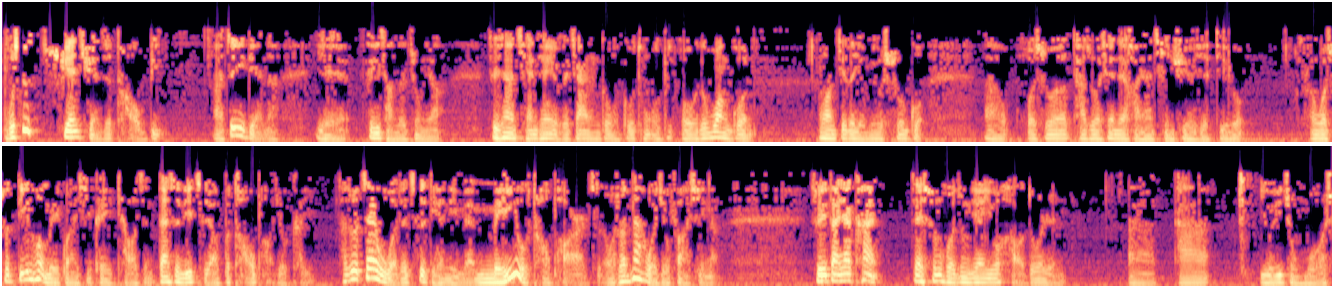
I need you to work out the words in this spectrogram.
不是先选择逃避啊，这一点呢也非常的重要。就像前天有个家人跟我沟通，我我都忘过了，忘记了有没有说过啊？我说，他说现在好像情绪有些低落，我说低落没关系，可以调整，但是你只要不逃跑就可以。他说，在我的字典里面没有逃跑二字。我说，那我就放心了。所以大家看，在生活中间有好多人啊，他有一种模式，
